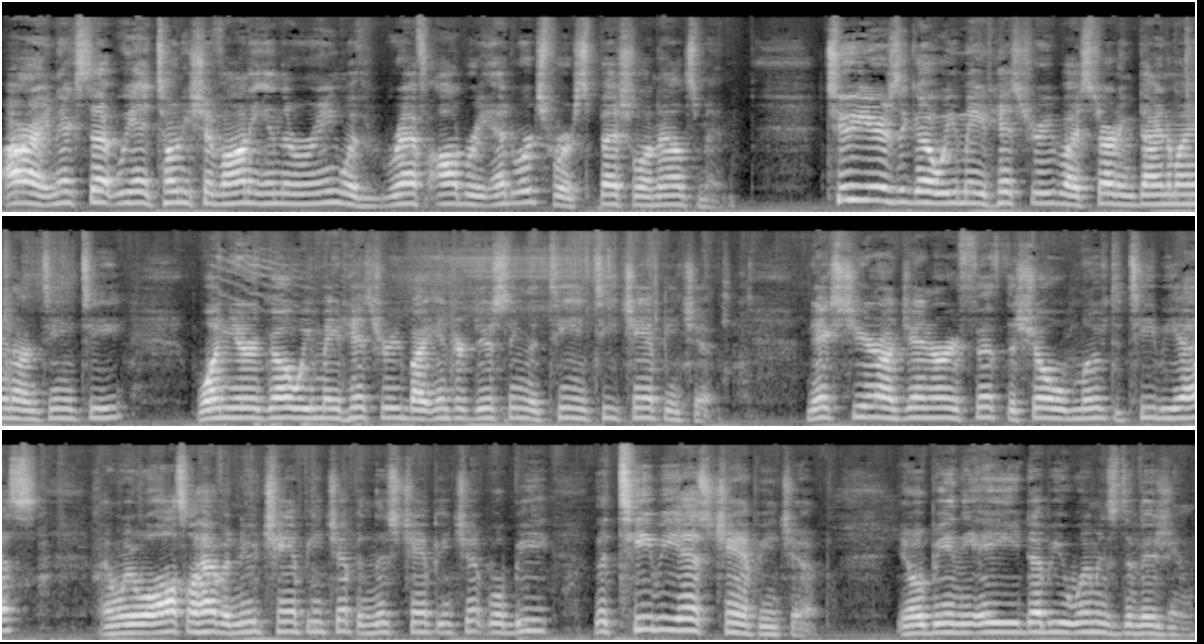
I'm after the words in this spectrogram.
All right, next up, we had Tony Schiavone in the ring with ref Aubrey Edwards for a special announcement. Two years ago, we made history by starting Dynamite on TNT. One year ago, we made history by introducing the TNT Championship. Next year, on January 5th, the show will move to TBS, and we will also have a new championship, and this championship will be the TBS Championship. It will be in the AEW Women's Division.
